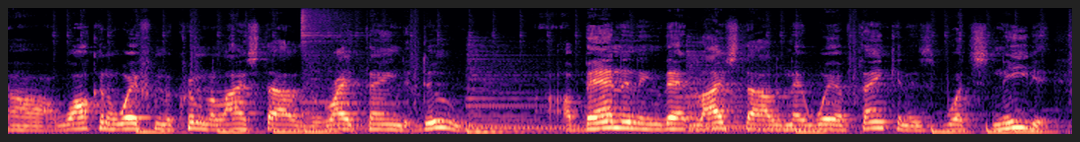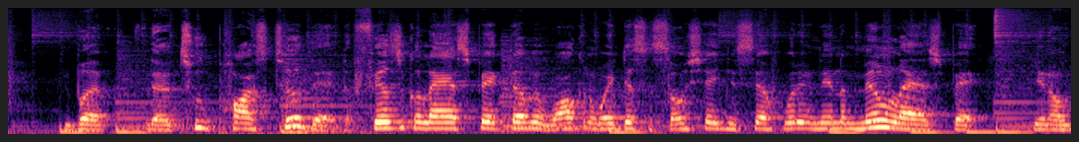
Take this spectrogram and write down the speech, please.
uh, walking away from the criminal lifestyle is the right thing to do. Uh, abandoning that lifestyle and that way of thinking is what's needed. But there are two parts to that the physical aspect of it, walking away, disassociating yourself with it, and then the mental aspect, you know,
